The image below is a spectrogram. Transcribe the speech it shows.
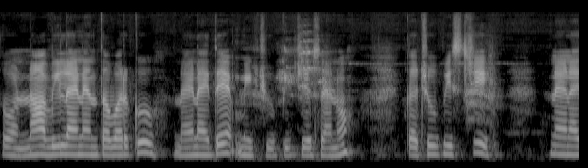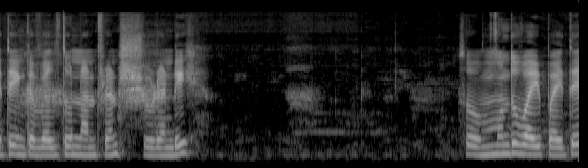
సో నా వీలైనంత వరకు నేనైతే మీకు చూపించేశాను. ఇంకా చూపించి నేనైతే ఇంకా వెళ్తున్నాను ఫ్రెండ్స్. చూడండి. సో ముందు వైపు అయితే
